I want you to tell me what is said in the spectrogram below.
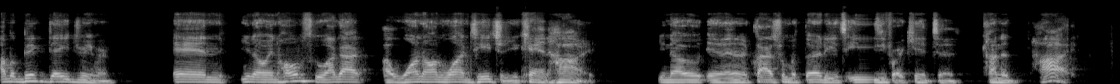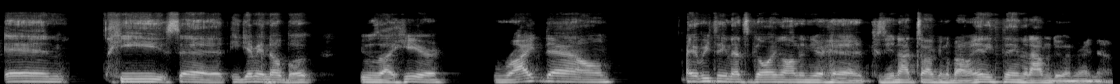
I'm a big daydreamer. And you know, in homeschool, I got a one-on-one teacher. You can't hide. You know, in, in a classroom of 30, it's easy for a kid to kind of hide. And he said, he gave me a notebook. He was like, here, write down everything that's going on in your head because you're not talking about anything that I'm doing right now.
